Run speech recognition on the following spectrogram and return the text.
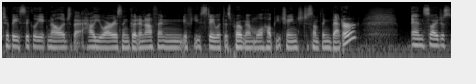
to basically acknowledge that how you are isn't good enough. And if you stay with this program, we'll help you change to something better and so I just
